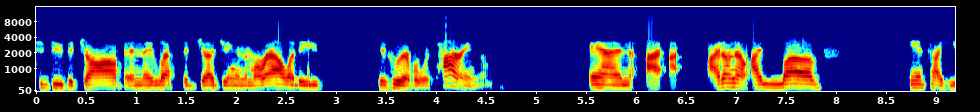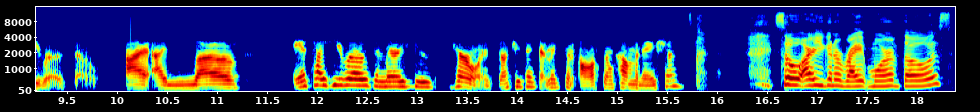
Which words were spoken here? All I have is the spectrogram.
to do the job, and they left the judging and the moralities to whoever was hiring them. And I, I, I don't know. I love anti-heroes though. I, I love anti-heroes and Mary Sue's heroines. Don't you think that makes an awesome combination? So, are you going to write more of those?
